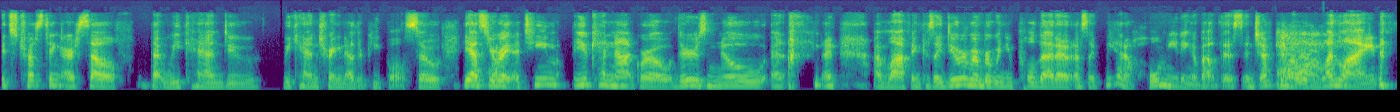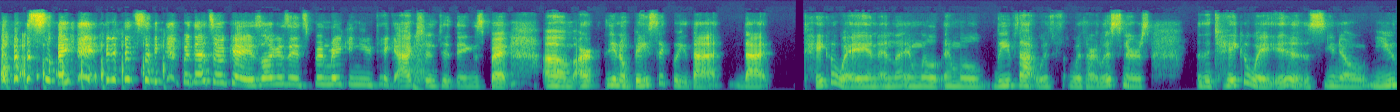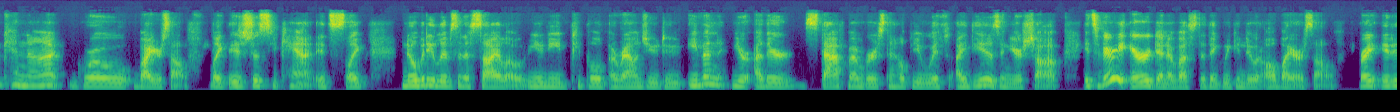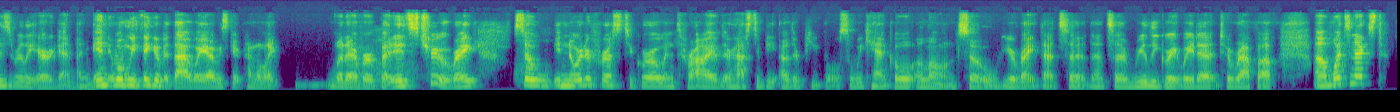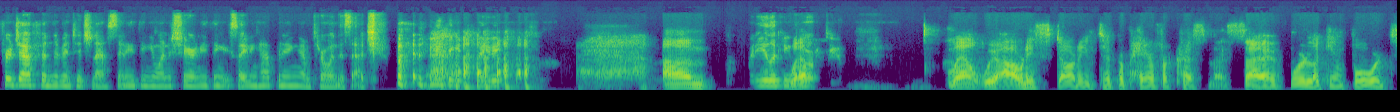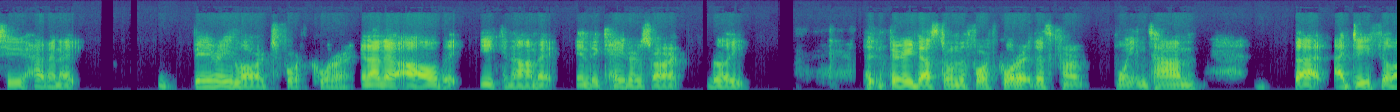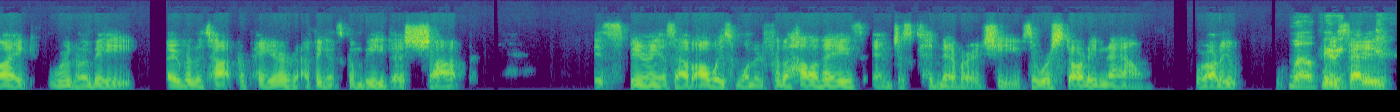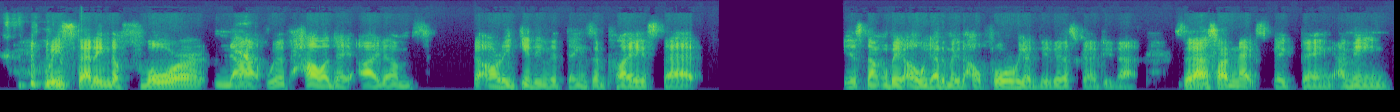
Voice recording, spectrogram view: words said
it's trusting ourselves that we can do we can train other people. So yes, you're wow. right. A team you cannot grow. There's no. And I'm laughing because I do remember when you pulled that out. I was like, we had a whole meeting about this, and Jeff came out with one line. it's like, it's like, but that's okay as long as it's been making you take action to things. But um, our, you know, basically that that takeaway, and and and we'll and we'll leave that with with our listeners. The takeaway is you know you cannot grow by yourself. Like it's just you can't. It's like nobody lives in a silo. You need people around you to even your other staff members to help you with ideas in your shop. It's very arrogant of us to think we can do it all by ourselves right? It is really arrogant. Mm-hmm. and when we think of it that way i always get kind of like whatever but it's true right so in order for us to grow and thrive there has to be other people so we can't go alone. So you're right that's a that's a really great way to to wrap up. Um, what's next for jeff and the vintage nest? Anything you want to share? Anything exciting happening? I'm throwing this at you but anything exciting? Um what are you looking well, forward to? well we're already starting to prepare for christmas so we're looking forward to having a very large fourth quarter. And i know all the economic indicators aren't really putting fairy dust on the fourth quarter at this current point in time. But I do feel like we're going to be over the top prepared. I think it's going to be the shop experience I've always wanted for the holidays and just could never achieve. So we're starting now. We're already well resetting resetting the floor, not yeah. with holiday items, but already getting the things in place that it's not going to be, oh, we got to move the whole floor. We got to do this. We got to do that. So that's our next big thing. I mean,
